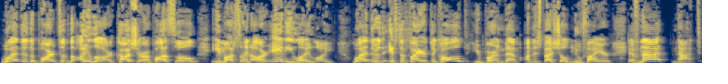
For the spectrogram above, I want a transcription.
Whether the parts of the Ayla are kosher or apostle, imaslan are in Eloi. Whether if the fire took hold, you burn them on the special new fire. If not, not.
